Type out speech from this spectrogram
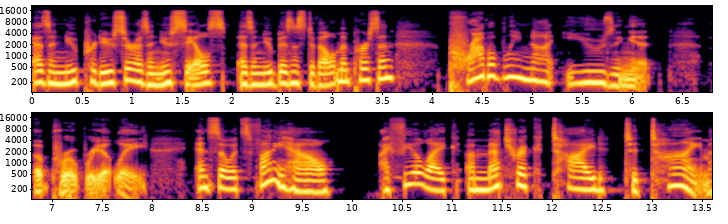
as a new producer, as a new sales, as a new business development person, probably not using it appropriately. And so it's funny how I feel like a metric tied to time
